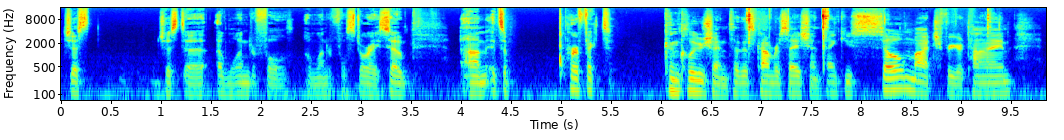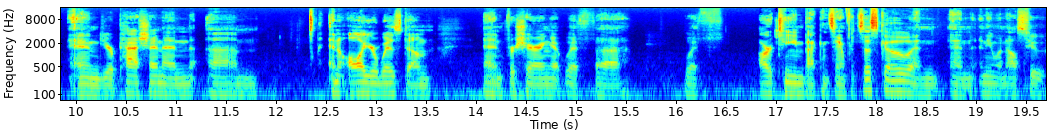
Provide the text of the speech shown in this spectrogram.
just just a, a, wonderful a wonderful story. So um, it's a perfect conclusion to this conversation. Thank you so much for your time and your passion and um, and all your wisdom, and for sharing it with uh, with our team back in San Francisco and and anyone else who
